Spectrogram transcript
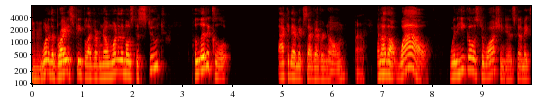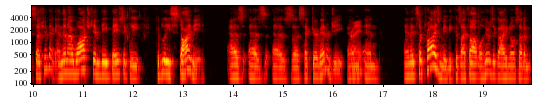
Mhm. one of the brightest people I've ever known, one of the most astute political academics I've ever known. Wow. And I thought, wow, when he goes to Washington, it's going to make such impact. And then I watched him be basically completely stymied as as as uh, Secretary of Energy, and Right. and and it surprised me because I thought, well, here's a guy who knows how to,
